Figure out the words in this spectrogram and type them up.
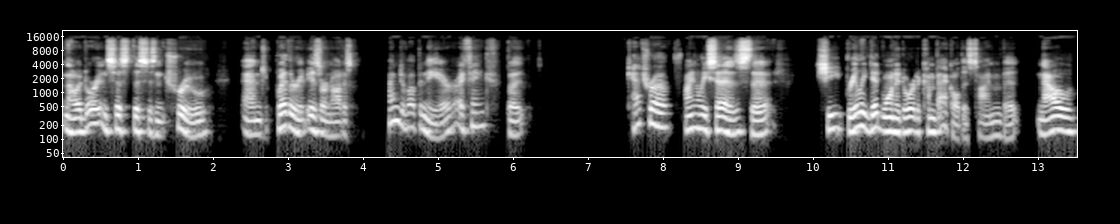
now, Adora insists this isn't true, and whether it is or not is kind of up in the air, I think. But Catra finally says that she really did want Adora to come back all this time, but now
